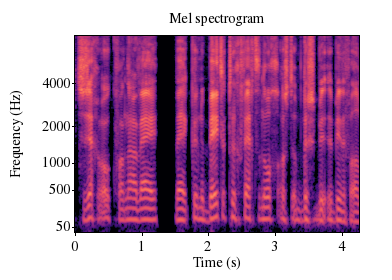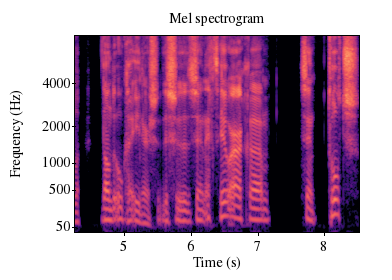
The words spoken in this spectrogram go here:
Ze zeggen ook van, nou wij, wij kunnen beter terugvechten nog als de Russen bi- binnenvallen dan de Oekraïners. Dus eh, ze zijn echt heel erg eh, ze zijn trots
